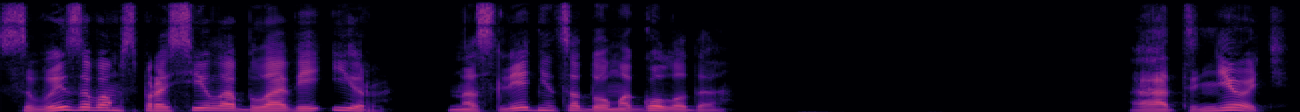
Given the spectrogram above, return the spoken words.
С вызовом спросила Блави Ир, наследница Дома Голода. «Отнюдь!» —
